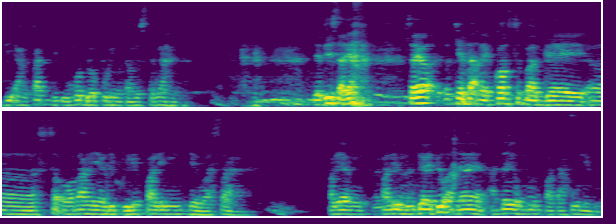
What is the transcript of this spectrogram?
diangkat di umur 25 tahun setengah Jadi saya saya cetak rekor sebagai uh, seorang yang dipilih paling dewasa. Paling yang paling muda itu ada ada yang umur 4 tahun ibu.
